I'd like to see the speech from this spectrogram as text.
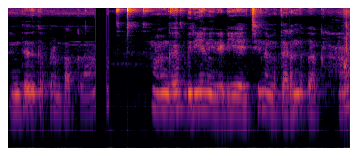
வெந்ததுக்கப்புறம் பார்க்கலாம். வாங்க பிரியாணி ரெடி ஆயிடுச்சு. நம்ம திறந்து பார்க்கலாம்.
